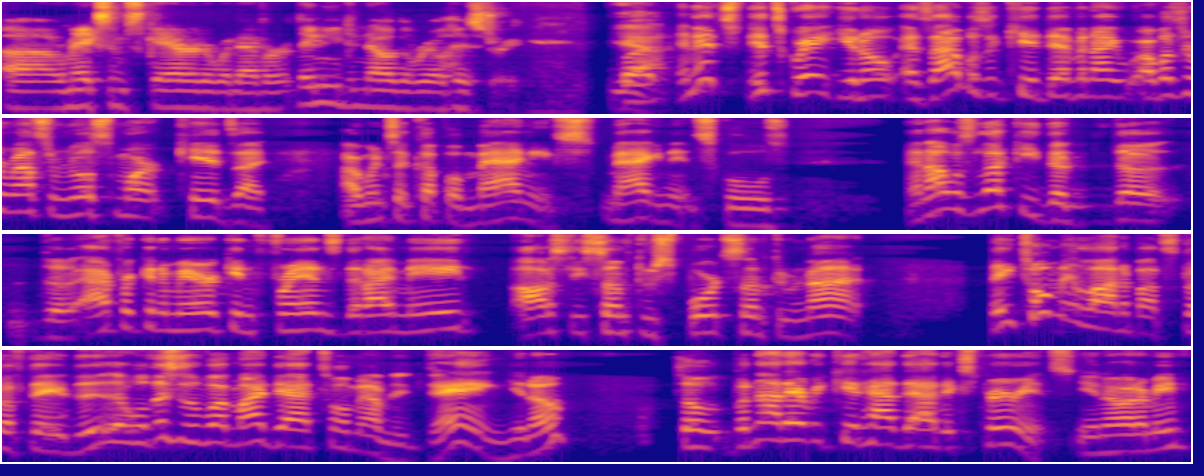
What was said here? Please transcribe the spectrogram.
uh, or makes him scared or whatever. They need to know the real history. Yeah, But- and it's it's great. You know, as I was a kid, Devin, I, I was around some real smart kids. I I went to a couple magnet magnet schools, and I was lucky. The the the African American friends that I made, obviously some through sports, some through not. They told me a lot about stuff. They well, this is what my dad told me. I'm like, dang, you know. So, but not every kid had that experience. You know what I mean?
